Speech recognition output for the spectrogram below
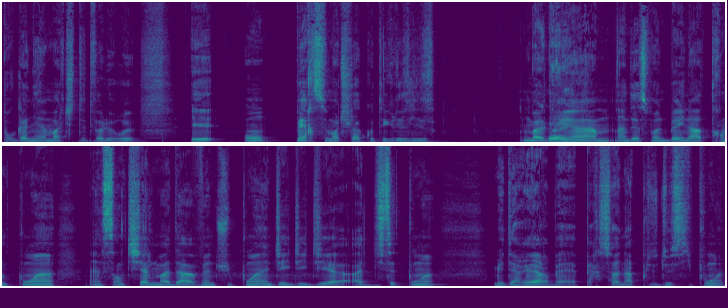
pour gagner un match d'être valeureux. Et on perd ce match-là côté Grizzlies. Malgré Ouais. un, un Desmond Bain à 30 points, un Santi Almada à 28 points, un JJJ à, à 17 points. Mais derrière, ben, personne n'a plus de 6 points.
